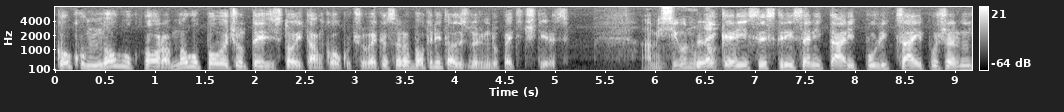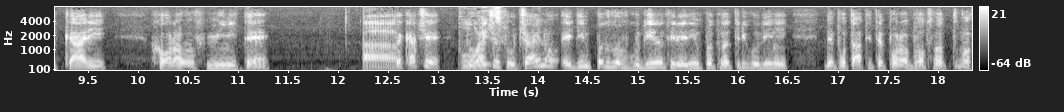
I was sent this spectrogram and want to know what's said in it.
колко много хора, много повече от тези 100 и там колко човека са работили тази сутрин до 5.40? Ами сигурно... Лекари, сестри, санитари, полицаи, пожарникари, хора в мините. А, Така че по това, че случайно един път в годината или един път на три години депутатите поработват в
